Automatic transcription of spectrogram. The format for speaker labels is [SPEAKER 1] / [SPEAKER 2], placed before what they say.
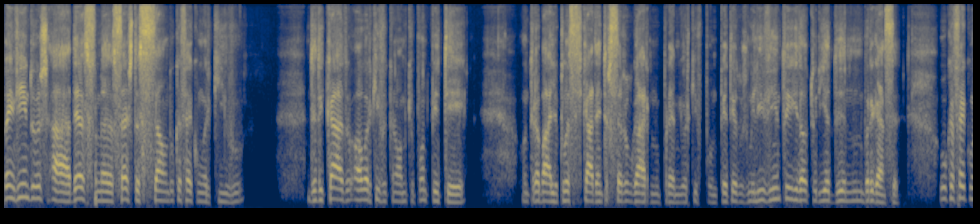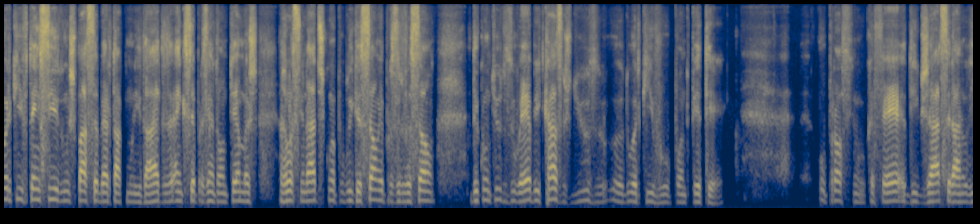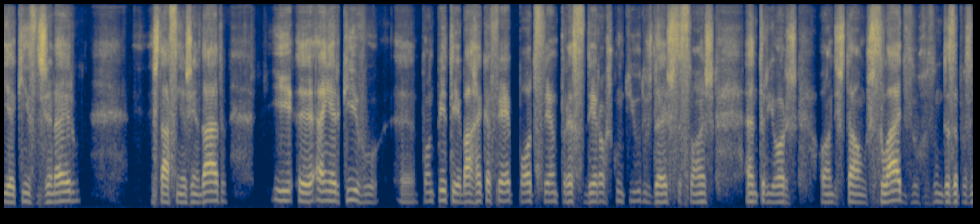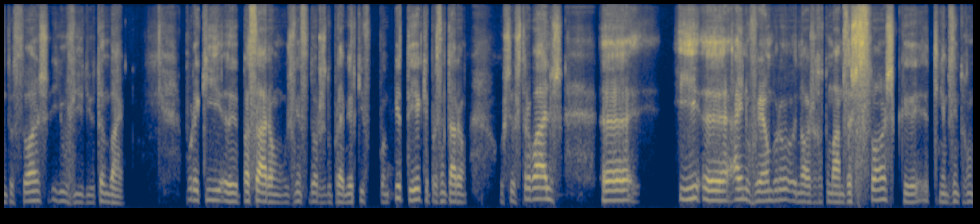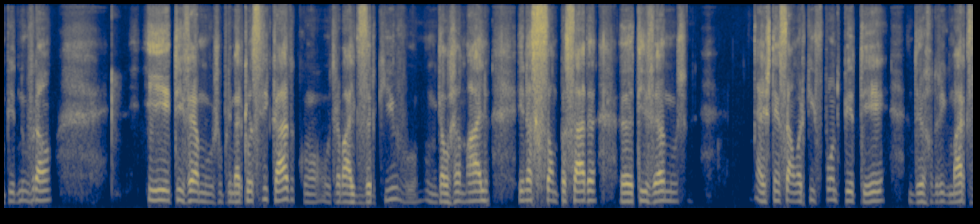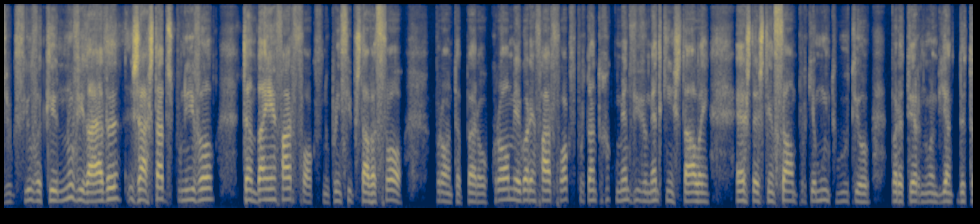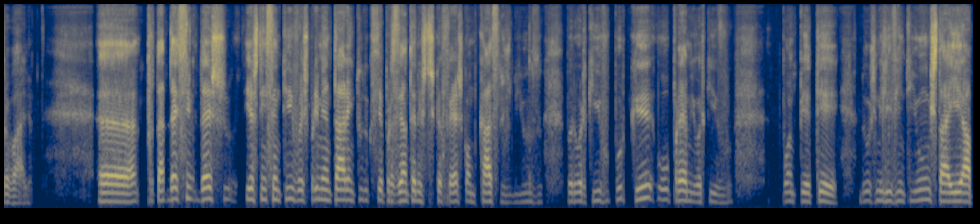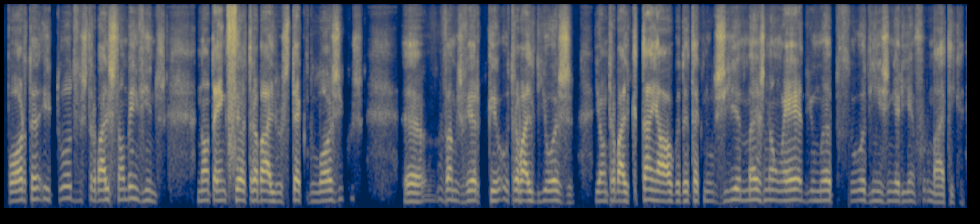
[SPEAKER 1] Bem-vindos à 16ª sessão do Café com Arquivo, dedicado ao arquivo económico.pt, um trabalho classificado em terceiro lugar no Prémio Arquivo.pt 2020 e da autoria de Nuno Bragança. O Café com Arquivo tem sido um espaço aberto à comunidade em que se apresentam temas relacionados com a publicação e a preservação de conteúdos web e casos de uso eh, do arquivo.pt. O próximo café, digo já, será no dia 15 de janeiro, está assim agendado, e eh, em arquivo.pt barra café pode sempre aceder aos conteúdos das sessões anteriores, onde estão os slides, o resumo das apresentações e o vídeo também. Por aqui eh, passaram os vencedores do prémio arquivo.pt, que apresentaram os seus trabalhos, uh, e uh, em novembro nós retomámos as sessões que tínhamos interrompido no verão e tivemos o primeiro classificado com o trabalho de desarquivo, o Miguel Ramalho, e na sessão passada uh, tivemos a extensão arquivo.pt de Rodrigo Marques e Hugo Silva, que novidade já está disponível também em Firefox. No princípio estava só pronta para o Chrome e agora em Firefox, portanto recomendo vivamente que instalem esta extensão porque é muito útil para ter no ambiente de trabalho. Uh, portanto, deixo, deixo, este incentivo a experimentarem tudo o que se apresenta nestes cafés como casos de uso para o arquivo, porque o prémio arquivo .pt 2021 está aí à porta e todos os trabalhos são bem-vindos. Não têm que ser trabalhos tecnológicos, vamos ver que o trabalho de hoje é um trabalho que tem algo de tecnologia, mas não é de uma pessoa de engenharia informática.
